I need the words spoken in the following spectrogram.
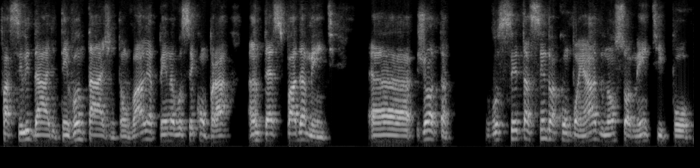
facilidade, tem vantagem, então vale a pena você comprar antecipadamente. Uh, Jota, você está sendo acompanhado não somente por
